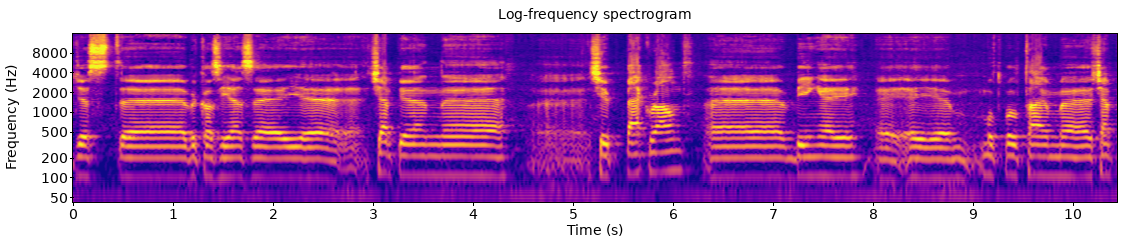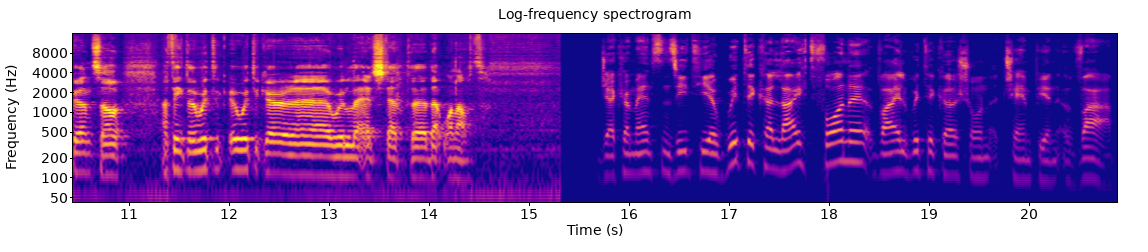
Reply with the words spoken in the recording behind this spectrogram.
just uh, because he has a uh, championship uh, background, uh, being a, a, a multiple time uh, champion. So I think that Whit Whitaker will edge that, that one out. Jack Hermanson sieht hier Whitaker leicht vorne, weil Whitaker schon Champion war.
